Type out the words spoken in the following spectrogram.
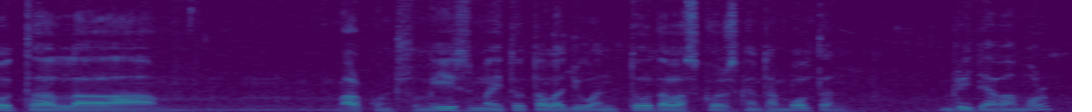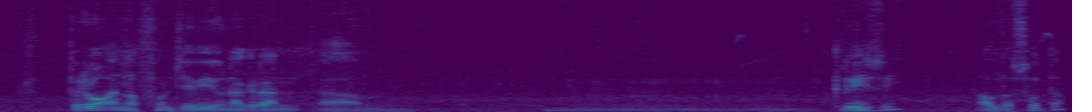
tot la, el consumisme i tota la lluentor de les coses que ens envolten brillava molt, però en el fons hi havia una gran eh, crisi al de sota,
